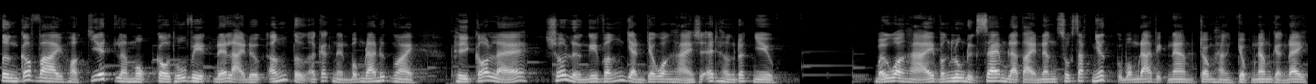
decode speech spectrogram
từng có vài hoặc chí ít là một cầu thủ Việt để lại được ấn tượng ở các nền bóng đá nước ngoài thì có lẽ số lượng nghi vấn dành cho Quang Hải sẽ ít hơn rất nhiều. Bởi Quang Hải vẫn luôn được xem là tài năng xuất sắc nhất của bóng đá Việt Nam trong hàng chục năm gần đây.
